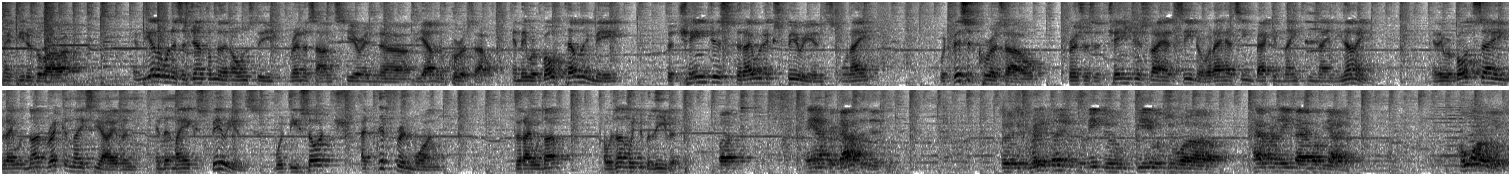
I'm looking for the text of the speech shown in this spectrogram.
name is Peter Delara. And the other one is a gentleman that owns the Renaissance here in uh, the island of Curacao. And they were both telling me the changes that I would experience when I would visit Curacao versus the changes that I had seen or what I had seen back in 1999. And they were both saying that I would not recognize the island and that my experience would be such a different one that I would not, I was not going to believe it. But I have forgotten it. So it's a great pleasure for me to be able to uh, have her name back on the island. Who are you?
